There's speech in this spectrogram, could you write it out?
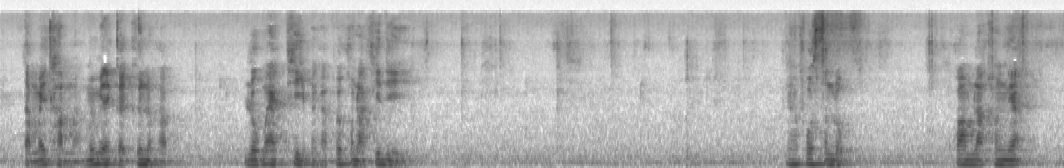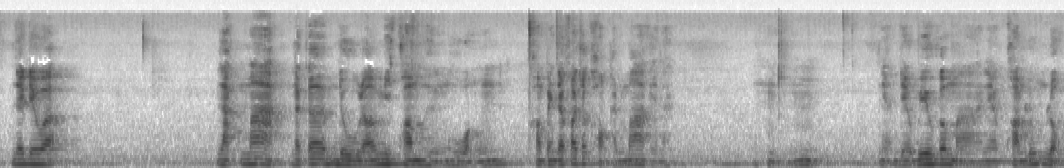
ๆแต่ไม่ทำอะไม่มีอะไรเกิดขึ้นหรอกครับลุกมาแอคทีฟนะครับ เพื่อความรักที่ดีนะครับโพสสรุปความรักครั้งเนี้ยเรียกได้ว่ารักมากแล้วก็ดูแล้วมีความหึงหวง ความเป็นเจ้าข้าเจ้าของกันมากเลยนะ เนี่ยเดวิลก็มาเนี่ยความรุ่มหลง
